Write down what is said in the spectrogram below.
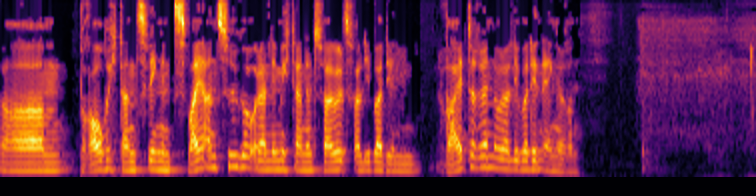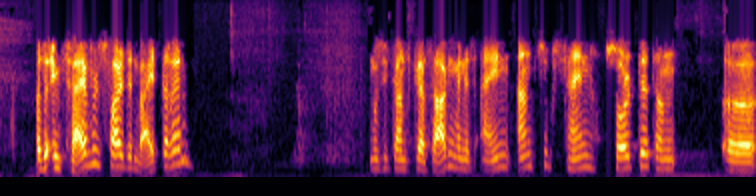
ähm, brauche ich dann zwingend zwei Anzüge oder nehme ich dann im Zweifelsfall lieber den weiteren oder lieber den engeren? Also im Zweifelsfall den weiteren, muss ich ganz klar sagen, wenn es ein Anzug sein sollte, dann äh,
